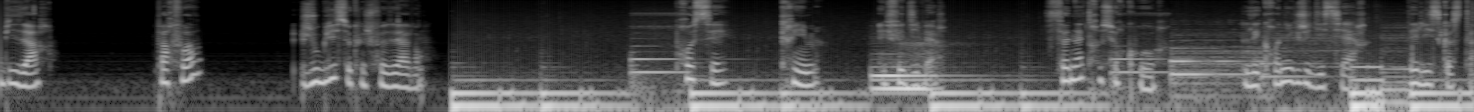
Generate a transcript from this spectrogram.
Bizarre. Parfois, j'oublie ce que je faisais avant. Procès, crimes et faits divers. Fenêtre sur cour. Les chroniques judiciaires d'Élise Costa.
